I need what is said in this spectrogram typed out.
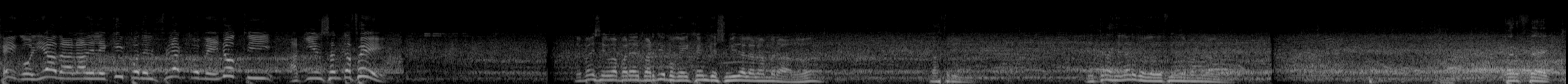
¡Qué goleada la del equipo del flaco Menotti aquí en Santa Fe! Me parece que va a parar el partido porque hay gente subida al alambrado. ¿eh? Castrillo. Detrás del arco que defiende Mondragón. Perfecto,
